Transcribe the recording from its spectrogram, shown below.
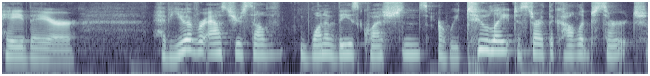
Hey there. Have you ever asked yourself one of these questions? Are we too late to start the college search?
